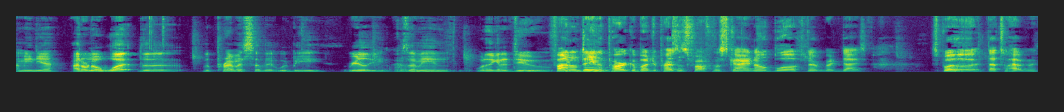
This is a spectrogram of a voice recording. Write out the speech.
I mean, yeah, I don't know what the the premise of it would be really, because I mean, what are they gonna do? Final Like, day in the park, a bunch of presents fall from the sky and all blow up and everybody dies. Spoiler alert, that's what happened.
